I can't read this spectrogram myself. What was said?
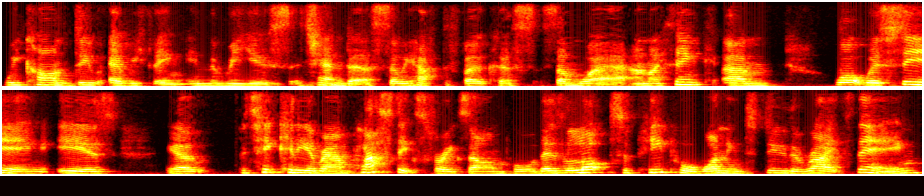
we can't do everything in the reuse agenda. So we have to focus somewhere. And I think um, what we're seeing is, you know, particularly around plastics, for example, there's lots of people wanting to do the right thing,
